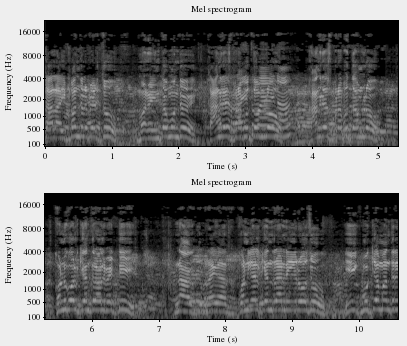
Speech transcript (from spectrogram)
చాలా ఇబ్బందులు పెడుతూ మన ఇంతకుముందు కాంగ్రెస్ ప్రభుత్వంలో కాంగ్రెస్ ప్రభుత్వంలో కొనుగోలు కేంద్రాలు పెట్టి నా కొనుగోలు కేంద్రాలను ఈరోజు ఈ ముఖ్యమంత్రి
